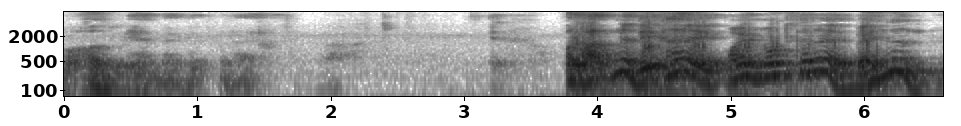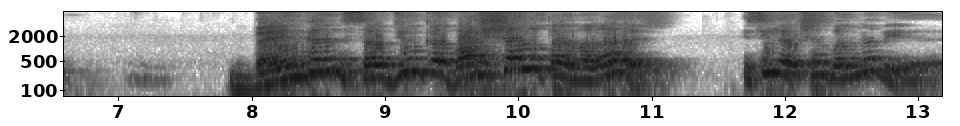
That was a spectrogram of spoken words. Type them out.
बहुत बढ़िया और आपने देखा है पॉइंट नोट करा है, बैंगन। बैंगन सब्जियों का बादशाह होता है महाराज। इसीलिए अच्छा बनना भी है।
